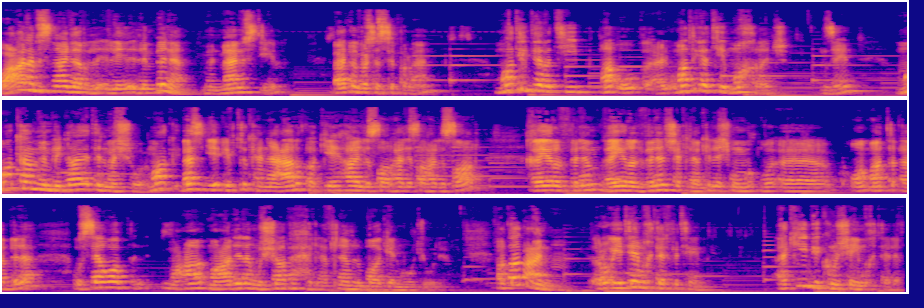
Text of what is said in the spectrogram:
وعالم سنايدر اللي اللي انبنى من Man Steel Batman versus Superman ما تقدر تجيب ما وما تقدر تجيب مخرج زين؟ ما كان من بداية المشروع. ما بس يفتك انه عارض okay هاي اللي صار هاي اللي صار هاي اللي صار. غير الفيلم غير الفيلم شكله كلش مم... م... آه... ما تقبله. وسوى مع... معادلة مشابهة حق الافلام الباقية الموجودة. فطبعا رؤيتين مختلفتين. أكيد بيكون شيء مختلف.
